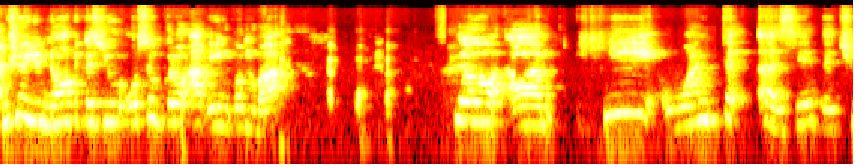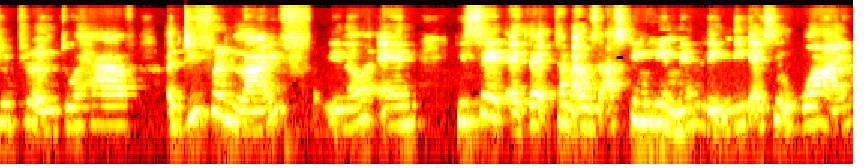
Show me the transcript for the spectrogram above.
I'm sure you know because you also grow up in gombak So um, he wanted us, yeah, the children, to have a different life, you know. And he said at that time, I was asking him yeah, lately, I said, why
